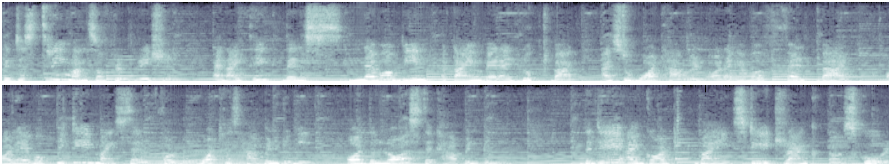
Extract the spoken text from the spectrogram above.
with just 3 months of preparation and I think there's never been a time where I looked back as to what happened or I ever felt bad or I ever pitied myself for what has happened to me or the loss that happened to me. The day I got my state rank uh, score,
